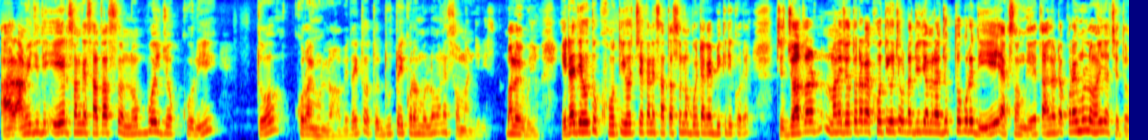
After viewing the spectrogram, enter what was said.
আর আমি যদি এর সঙ্গে সাতাশশো নব্বই যোগ করি, তো ক্রয় মূল্য হবে, তাই তো? তো দুটোই ক্রয় মূল্য মানে সমান জিনিস। ভালোভাবে বুঝো। এটা যেহেতু ক্ষতি হচ্ছে এখানে সাতাশশো নব্বই টাকায় বিক্রি করে, যে যত মানে যত টাকা ক্ষতি হচ্ছে ওটা যদি আমরা যুক্ত করে দিই একসঙ্গে, তাহলে ওটা ক্রয় মূল্য হয়ে যাচ্ছে তো?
